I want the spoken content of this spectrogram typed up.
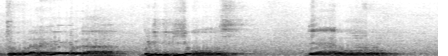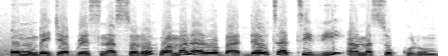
nti obulwadde bw'ebola buli beyond their control omumbeja grace nassolo wamala robert delta tv amasukkulumu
